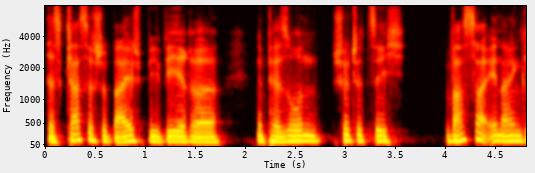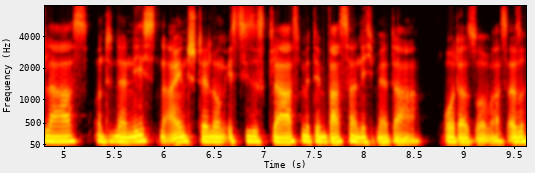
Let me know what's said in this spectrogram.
das klassische Beispiel wäre, eine Person schüttet sich Wasser in ein Glas und in der nächsten Einstellung ist dieses Glas mit dem Wasser nicht mehr da oder sowas. Also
